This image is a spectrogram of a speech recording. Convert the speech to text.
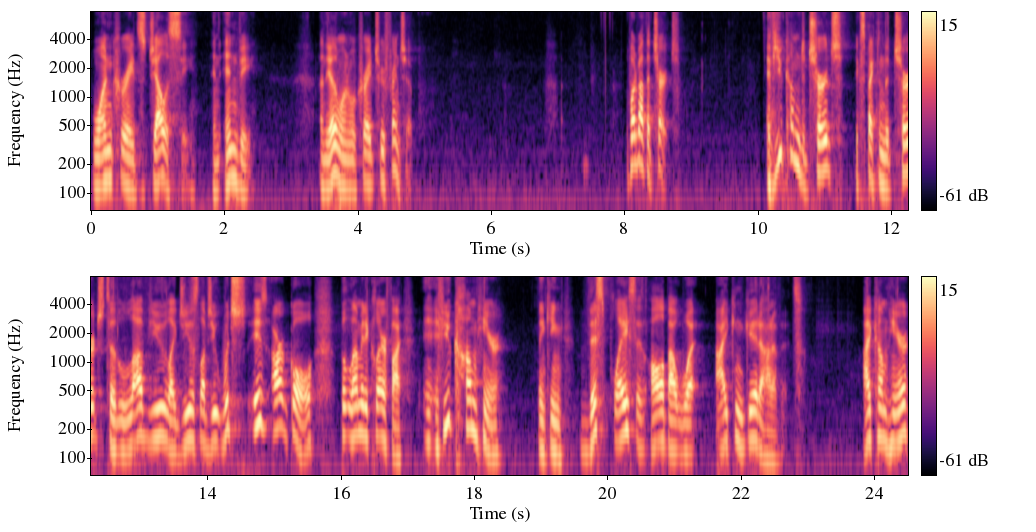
One creates jealousy and envy and the other one will create true friendship. What about the church? If you come to church expecting the church to love you like Jesus loves you, which is our goal, but allow me to clarify. If you come here thinking this place is all about what I can get out of it, I come here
